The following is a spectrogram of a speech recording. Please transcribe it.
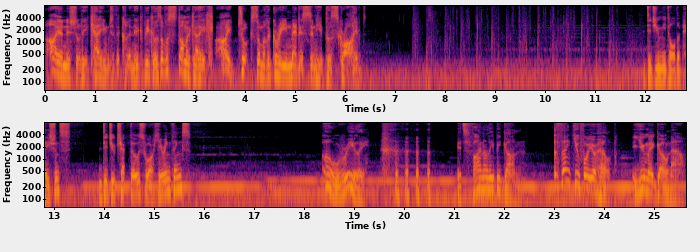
I initially came to the clinic because of a stomach ache. I took some of the green medicine he prescribed. Did you meet all the patients? Did you check those who are hearing things? Oh, really? it's finally begun. Thank you for your help. You may go now.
